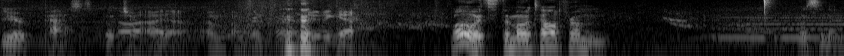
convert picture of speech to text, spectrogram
You're past the check. I know. I'm, I'm gonna turn around and do it again. Whoa, it's the motel from. What's the name?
